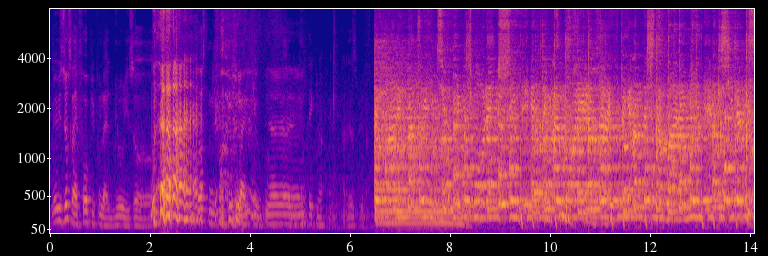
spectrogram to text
Maybe it's just like four people like Glory, so just need four people like him. Yeah, yeah, so they yeah. didn't take nothing. I just be- in my dreams, you'll be much more than you seem. Anything I wanted in life, do you understand what I mean? I can see that this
